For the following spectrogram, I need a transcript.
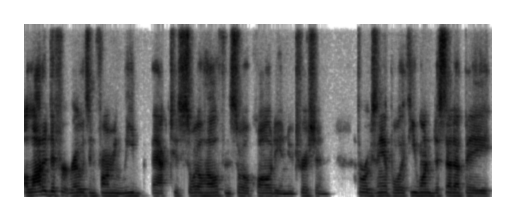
A lot of different roads in farming lead back to soil health and soil quality and nutrition. For example, if you wanted to set up a,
